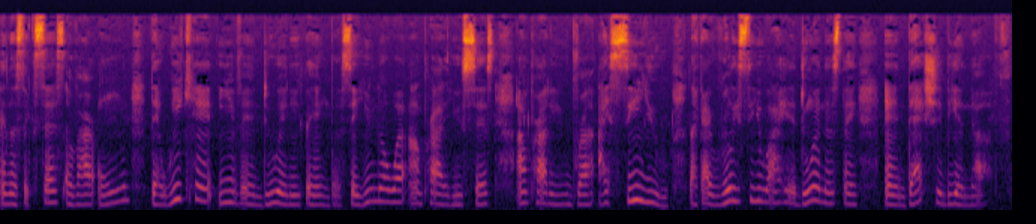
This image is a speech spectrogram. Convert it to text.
and the success of our own that we can't even do anything but say, you know what? I'm proud of you, sis. I'm proud of you, bruh. I see you. Like, I really see you out here doing this thing, and that should be enough.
